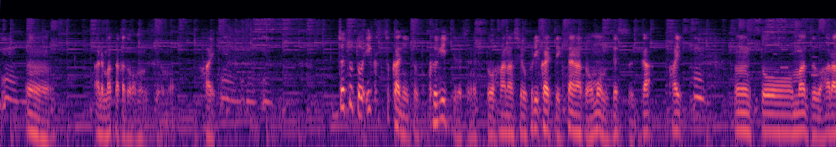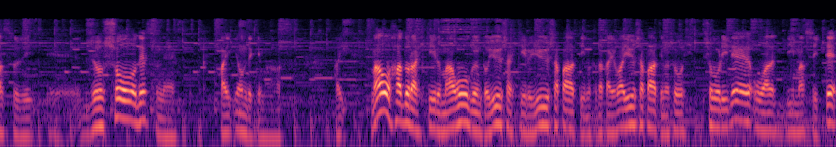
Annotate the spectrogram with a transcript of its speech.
うん。うんうん、あれもあったかとは思うんですけども。はい。うんうんじゃあちょっといくつかにちょっと区切ってですね、ちょっとお話を振り返っていきたいなと思うんですが、はい。うん。うん。うんと、まずはあらすじ、えー序章ですね。はい、読んできます。はい。魔王ハドラ率いる魔王軍と勇者率いる勇者パーティーの戦いは勇者パーティーの勝利で終わりまして、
